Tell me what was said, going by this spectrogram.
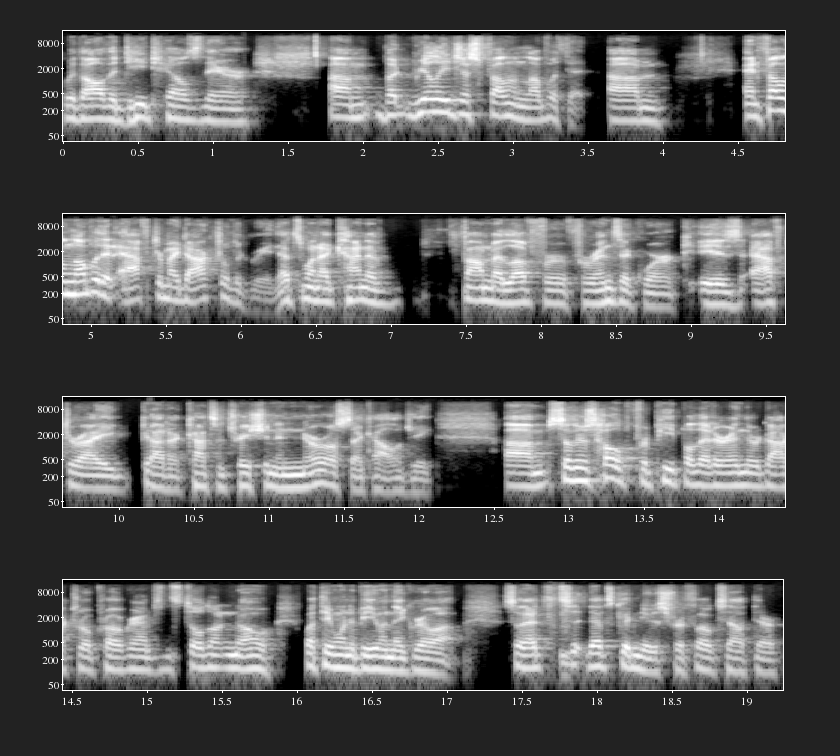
with all the details there, um, but really just fell in love with it. Um, and fell in love with it after my doctoral degree. That's when I kind of found my love for forensic work is after I got a concentration in neuropsychology. Um, so there's hope for people that are in their doctoral programs and still don't know what they want to be when they grow up. So that's that's good news for folks out there.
